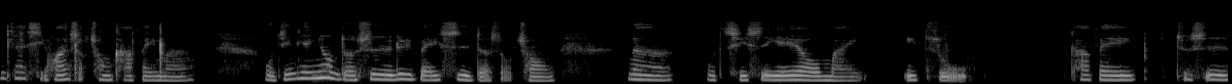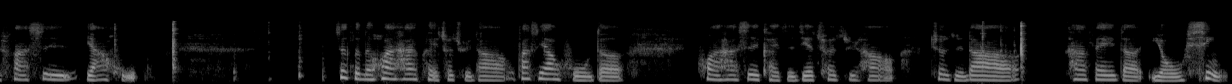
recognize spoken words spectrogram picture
大家喜欢手冲咖啡吗？我今天用的是滤杯式的手冲，那。我其实也有买一组咖啡就是法式压壶。这个的话，它可以萃取到法式压壶的话，它是可以直接萃取好萃取到咖啡的油性，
